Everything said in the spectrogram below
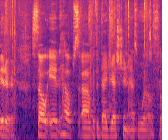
bitter, so it helps uh, with the digestion as well. So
